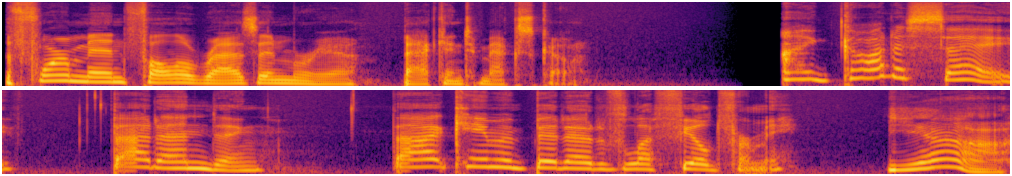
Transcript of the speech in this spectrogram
The four men follow Raza and Maria back into Mexico. I gotta say, that ending, that came a bit out of left field for me. Yeah.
